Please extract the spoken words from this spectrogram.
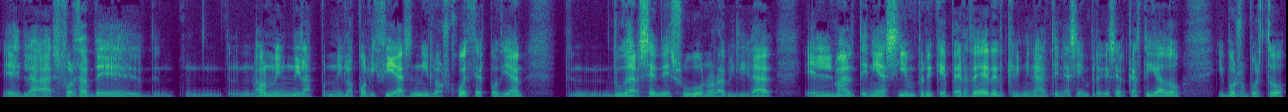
eh, las fuerzas de... ni, ni, los policías ni los jueces podían dudarse de su honorabilidad. El mal tenía siempre que perder, el criminal tenía siempre que ser castigado y por supuesto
